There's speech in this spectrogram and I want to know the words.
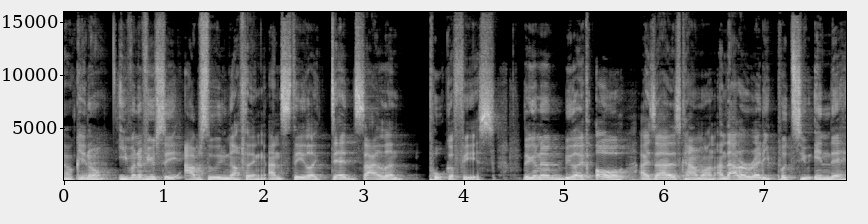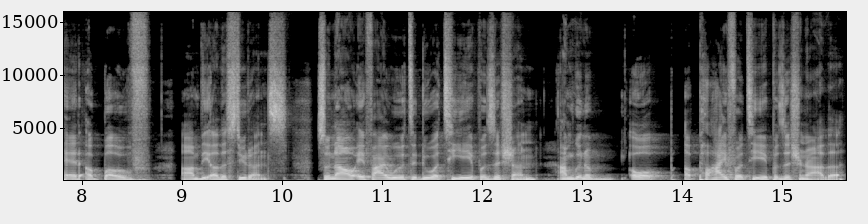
Okay. You know, even if you say absolutely nothing and stay like dead silent, poker face, they're gonna be like, "Oh, Isaiah has camera on," and that already puts you in their head above um, the other students. So now, if I were to do a TA position, I'm gonna or apply for a TA position rather,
